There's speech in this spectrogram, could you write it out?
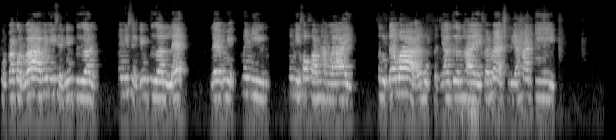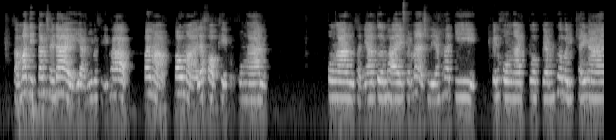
ผลปรากฏว่าไม่มีเสียงแจ้งเตือน ไม่มีเสียงแจ้งเตือนและ และไมีไม่มีไม่มีข้อความทางไลน์สรุปได้ว่าระบบสัญญาณเตือนภัยไฟไหม้อัจฉริยะ 5G สามารถติดตั้งใช้ได้อย่างมีประสิทธิภาพเป้าหมายเป้าหมายและขอบเขตของโครงงาน โครงงานสัญญาณเตือนภัยไฟไหม้อัจฉริยะ 5G เป็นโครงงานโปรแกรมเพื่อประยุกต์ใช้งาน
